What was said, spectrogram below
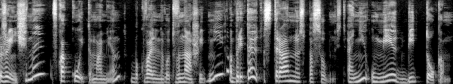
Женщины в какой-то момент, буквально вот в наши дни, обретают странную способность. Они умеют бить током.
